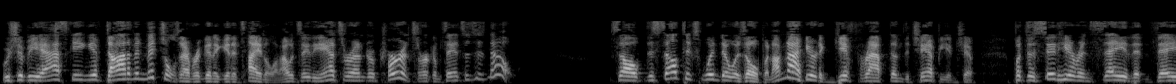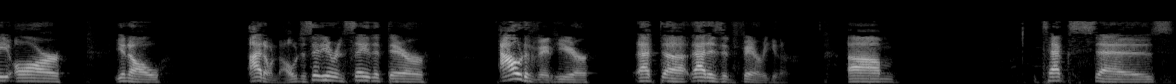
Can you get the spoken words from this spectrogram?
We should be asking if Donovan Mitchell's ever going to get a title. And I would say the answer under current circumstances is no. So the Celtics window is open. I'm not here to gift wrap them the championship, but to sit here and say that they are, you know, I don't know, to sit here and say that they're out of it here, that, uh, that isn't fair either. Um, text says,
